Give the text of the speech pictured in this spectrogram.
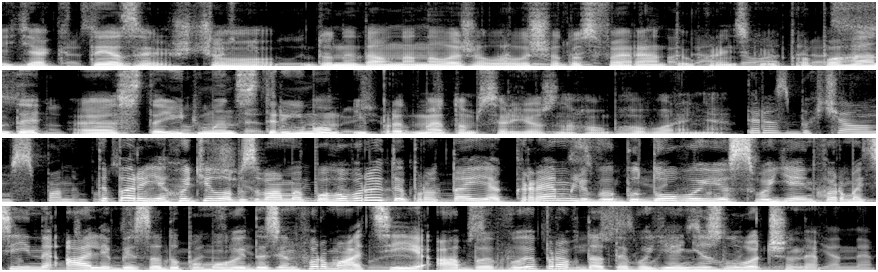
як тези, що донедавна належали лише до сфери антиукраїнської пропаганди, е, стають мейнстрімом і предметом серйозного обговорення. Тепер я хотіла б з вами поговорити про те, як Кремль вибудовує своє інформаційне алібі за допомогою дезінформації, аби виправдати воєнні злочини.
